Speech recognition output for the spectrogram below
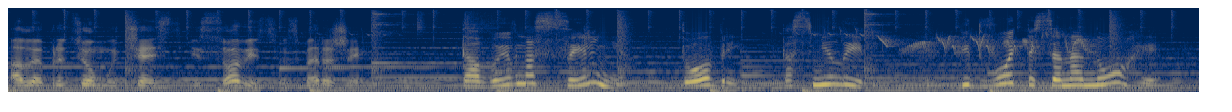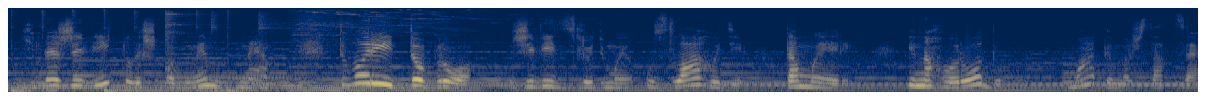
але при цьому честь і совість збережи. Та ви в нас сильні, добрі та сміливі. Підводьтеся на ноги і не живіть лиш одним днем. Творіть добро, живіть з людьми у злагоді та мирі, і нагороду матимеш за це.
